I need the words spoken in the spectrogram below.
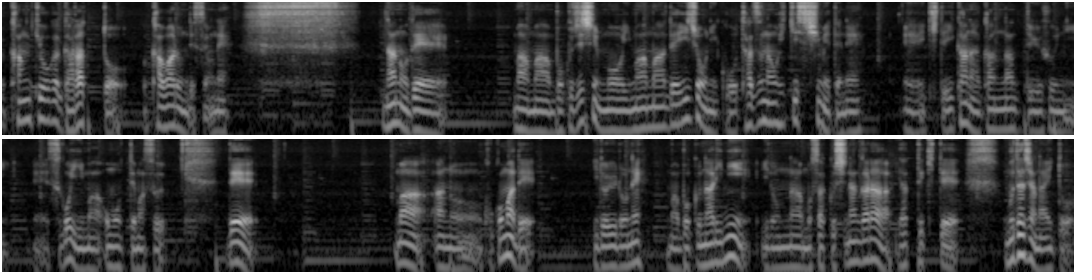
う環境がガラッと変わるんですよね。なのでまあまあ僕自身も今まで以上にこう手綱を引き締めてね、えー、生きていかなあかんなっていうふうに、えー、すごい今思ってます。でまああのここまでいろいろね、まあ、僕なりにいろんな模索しながらやってきて無駄じゃないと、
